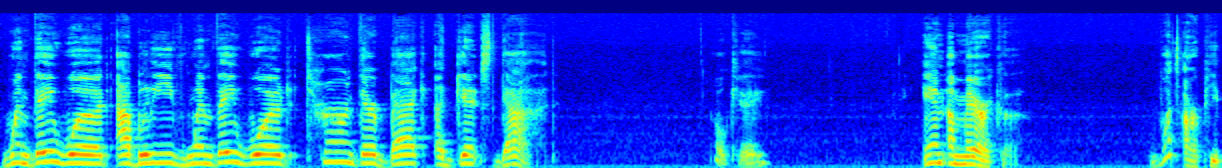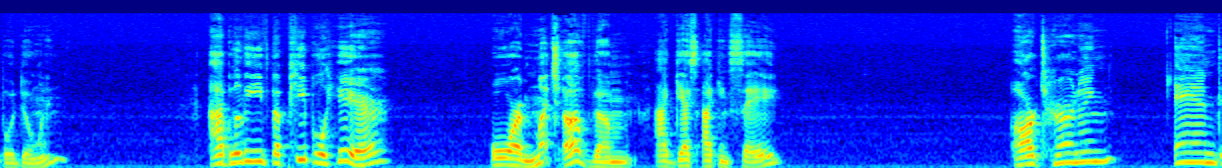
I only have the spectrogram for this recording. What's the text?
when they would, I believe, when they would turn their back against God. Okay. In America, what are people doing? I believe the people here, or much of them, I guess I can say, are turning and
